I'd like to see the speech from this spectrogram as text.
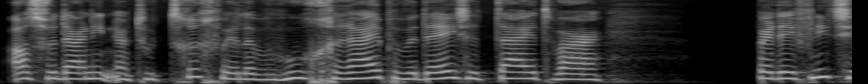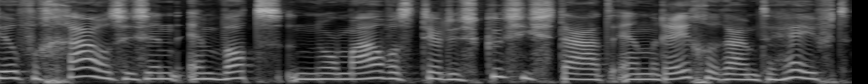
als we daar niet naartoe terug willen, hoe grijpen we deze tijd waar per definitie heel veel chaos is en, en wat normaal was ter discussie staat en regelruimte heeft,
